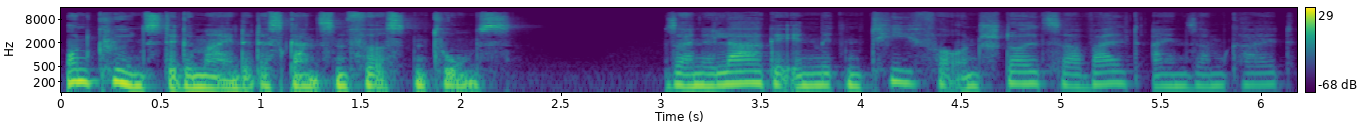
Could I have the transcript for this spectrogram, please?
und kühnste Gemeinde des ganzen Fürstentums. Seine Lage inmitten tiefer und stolzer Waldeinsamkeit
